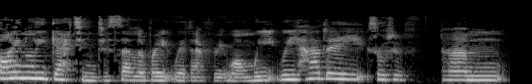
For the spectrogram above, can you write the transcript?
finally getting to celebrate with everyone. We we had a sort of um,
